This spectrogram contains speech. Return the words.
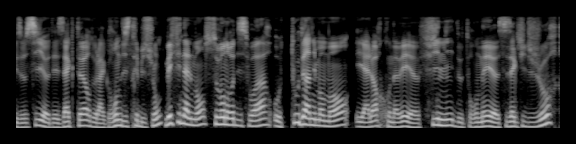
mais aussi euh, des acteurs de la grande distribution. Mais finalement, ce vendredi soir, au tout dernier moment, et alors qu'on avait fini de tourner ses actus du jour,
